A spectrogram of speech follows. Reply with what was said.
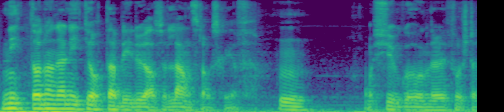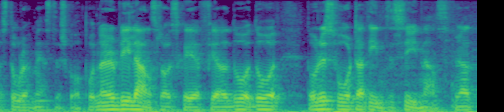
1998 blir du alltså landslagschef. Mm. Och 2000 är det första stora mästerskap. Och när du blir landslagschef, ja, då, då, då är det svårt att inte synas. För att,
